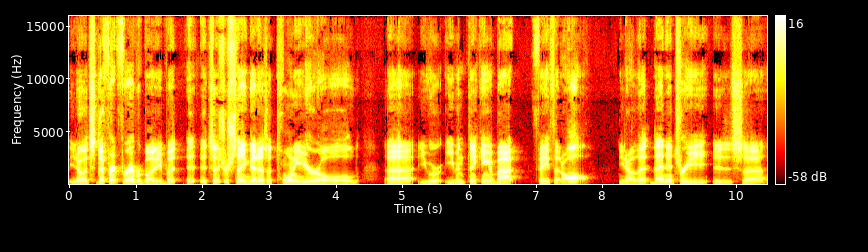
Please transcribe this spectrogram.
you know, it's different for everybody, but it, it's interesting that as a 20 year old, uh, you were even thinking about faith at all. You know that that entry is uh,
